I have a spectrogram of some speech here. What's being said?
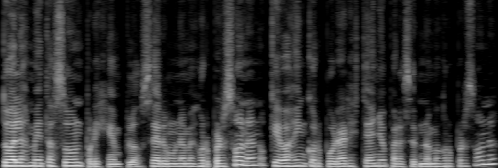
todas las metas son, por ejemplo, ser una mejor persona, ¿no? ¿Qué vas a incorporar este año para ser una mejor persona?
